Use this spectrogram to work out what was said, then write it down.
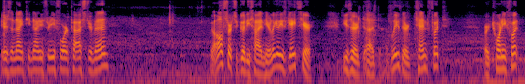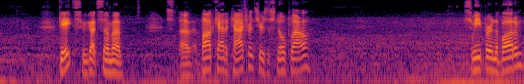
Here's a 1993 Ford passenger van. Got all sorts of goodies hiding here. Look at these gates here. These are, uh, I believe they're 10 foot or 20 foot gates. We've got some uh, uh, Bobcat attachments. Here's a snow plow. Sweeper in the bottom.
